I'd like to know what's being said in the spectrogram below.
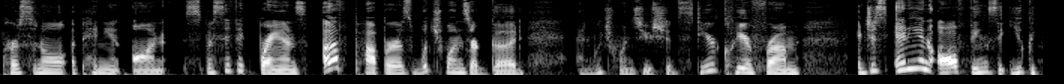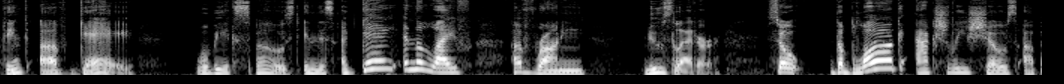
personal opinion on specific brands of poppers, which ones are good and which ones you should steer clear from, and just any and all things that you could think of gay will be exposed in this A Gay in the Life of Raoni newsletter. So the blog actually shows up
